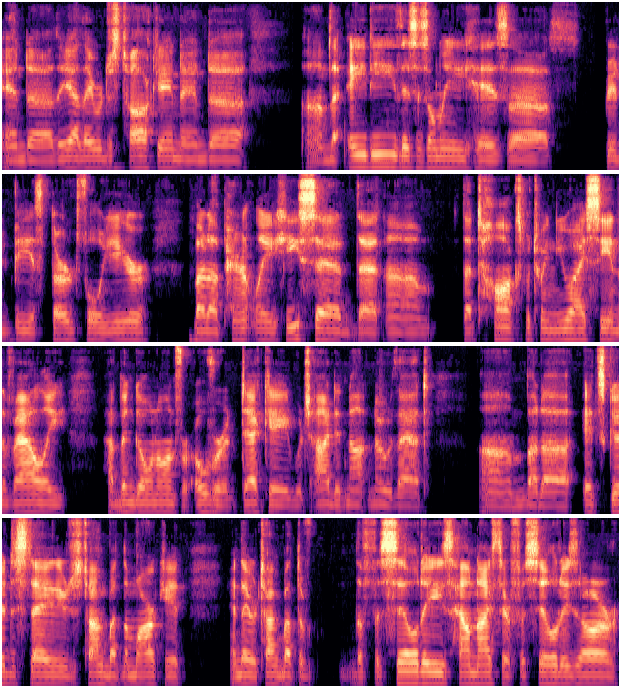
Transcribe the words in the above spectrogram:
And uh, yeah, they were just talking, and uh, um, the AD. This is only his uh, would be his third full year but apparently he said that um, the talks between UIC and the Valley have been going on for over a decade, which I did not know that. Um, but uh, it's good to stay. They were just talking about the market, and they were talking about the the facilities, how nice their facilities are.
